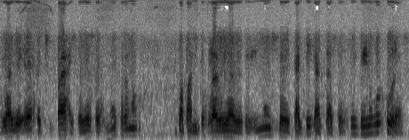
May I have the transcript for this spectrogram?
δηλαδή έπαιξε πάει στο δεύτερο μήχρονο, ο Παπα-Νικολάου δηλαδή είναι σε κακή κατάσταση και λόγω κούρασης.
